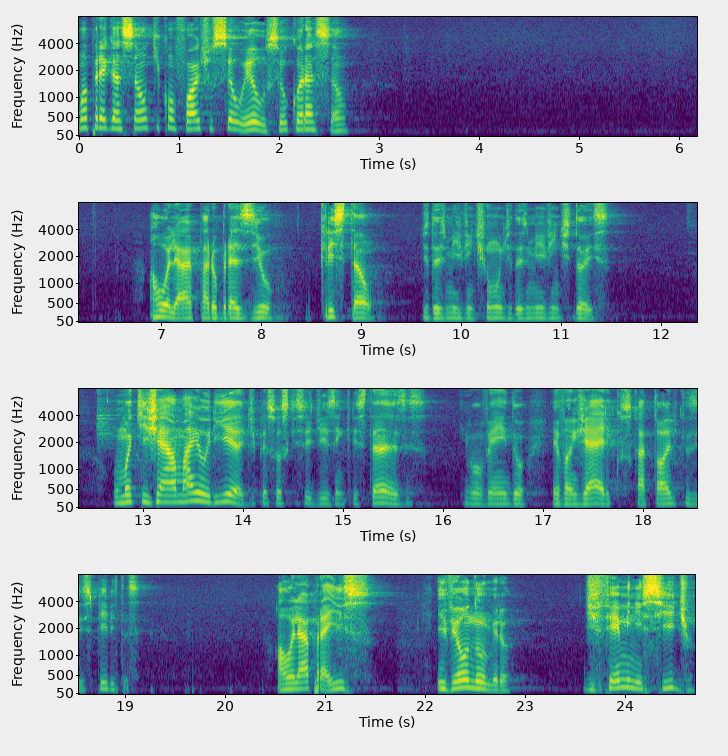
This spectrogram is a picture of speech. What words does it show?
Uma pregação que conforte o seu eu, o seu coração. Ao olhar para o Brasil cristão de 2021, de 2022, uma que já é a maioria de pessoas que se dizem cristãs, envolvendo evangélicos, católicos e espíritas, ao olhar para isso e ver o número de feminicídio,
